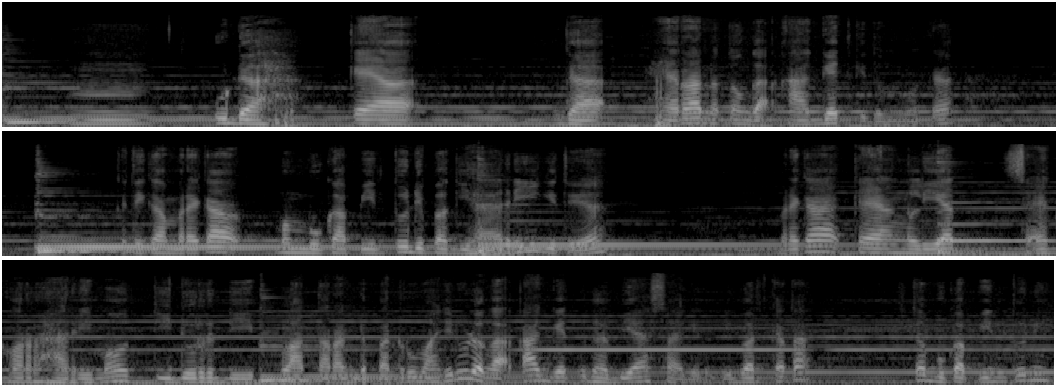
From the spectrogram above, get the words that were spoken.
hmm, udah kayak nggak heran atau nggak kaget gitu mereka ketika mereka membuka pintu di pagi hari gitu ya mereka kayak ngelihat seekor harimau tidur di pelataran depan rumah. Jadi udah nggak kaget udah biasa gitu. Ibarat kata kita buka pintu nih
